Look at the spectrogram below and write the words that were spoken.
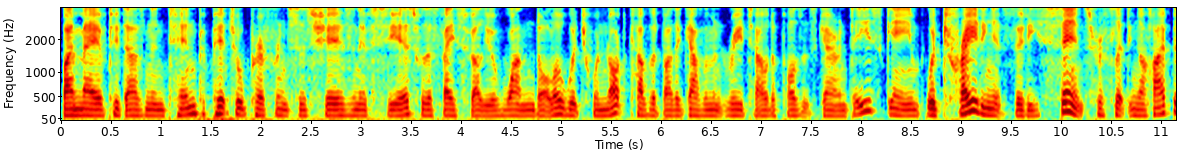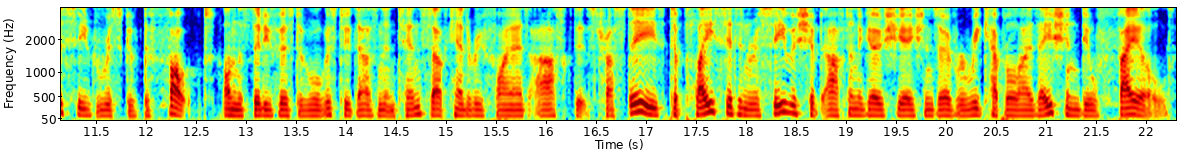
By May of 2010, Perpetual Preferences shares in FCS with a face value of $1, which were not covered by the Government Retail Deposits Guarantee Scheme, were trading at 30 cents, reflecting a high perceived risk of default. On the 31st of August 2010, South Canterbury Finance asked its trustees to place it in receivership after negotiations over a recapitalisation deal failed.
